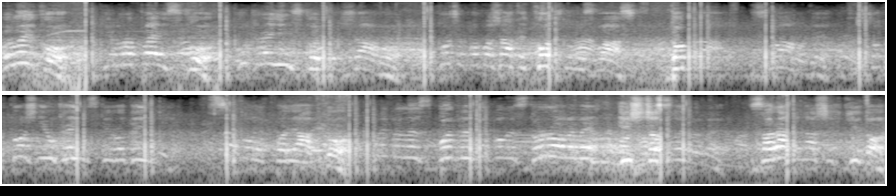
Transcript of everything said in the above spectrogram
велику, європейську, українську державу. Хочу побажати кожному з вас добра, злагоди, щоб кожній українській родині все було в порядку. Ми були, ми, ми були здоровими і щасливими. Заради наших діток,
